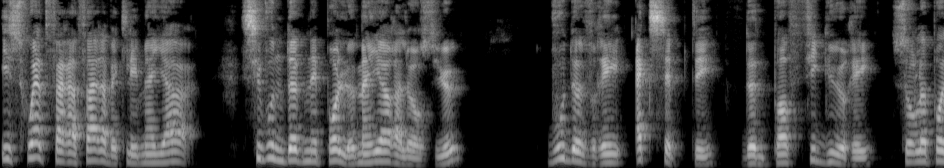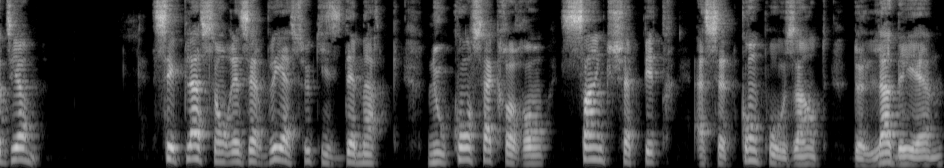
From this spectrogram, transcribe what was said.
Ils souhaitent faire affaire avec les meilleurs. Si vous ne devenez pas le meilleur à leurs yeux, vous devrez accepter de ne pas figurer sur le podium. Ces places sont réservées à ceux qui se démarquent. Nous consacrerons cinq chapitres à cette composante de l'ADN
